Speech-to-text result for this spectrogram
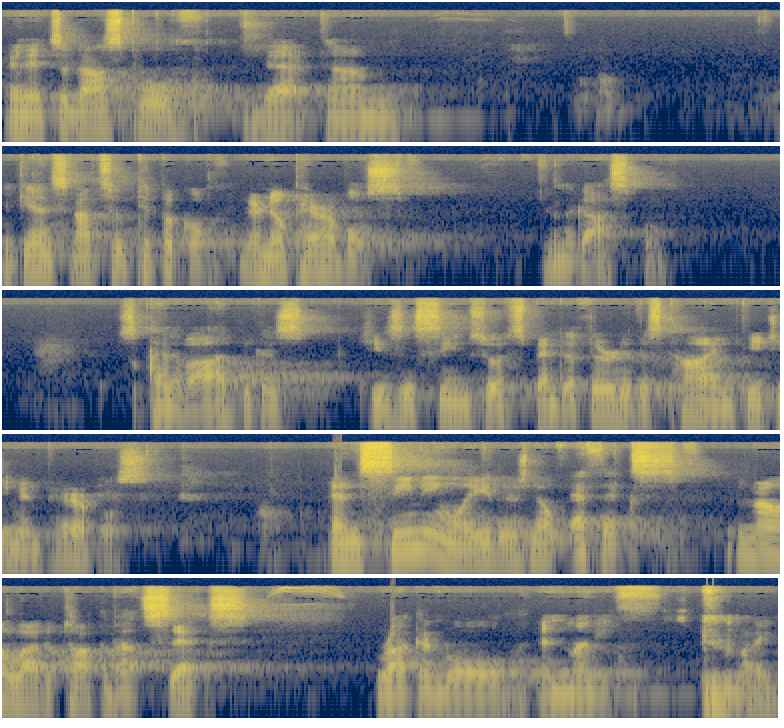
And it's a gospel that, um, again, it's not so typical. There are no parables in the gospel. It's kind of odd because Jesus seems to have spent a third of his time teaching in parables. And seemingly, there's no ethics. not a lot of talk about sex, rock and roll, and money, right?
